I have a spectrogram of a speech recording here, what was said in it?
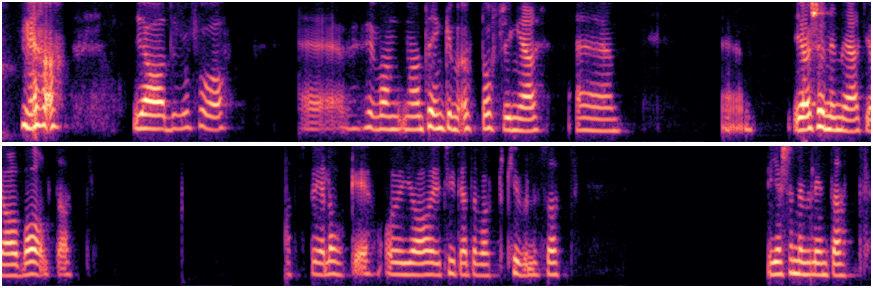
ja, ja, det beror på eh, hur man, man tänker med uppoffringar. Eh, eh, jag känner mer att jag har valt att, att spela hockey och jag har ju tyckt att det varit kul så att jag känner väl inte att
